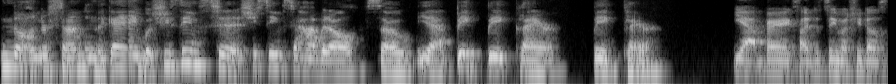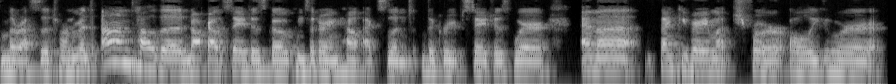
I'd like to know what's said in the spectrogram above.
not understanding the game. But she seems to she seems to have it all. So yeah, big, big player, big player yeah, very excited to see what she does in the rest of the tournament and how the knockout stages go, considering how excellent the group stages were. Emma, thank you very much for all your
